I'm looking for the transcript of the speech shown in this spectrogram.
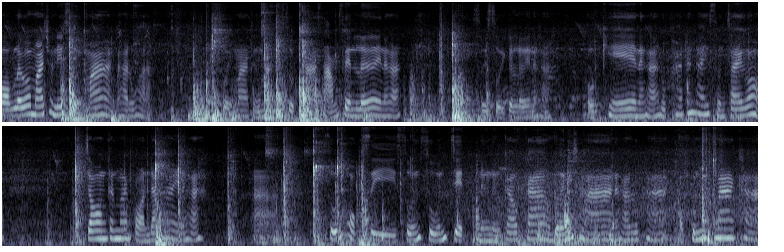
บอกเลยว่าไม้ชุดนี้สวยมากนะคะลูกค้าสวยมากถึงมากที่สุดหนาสามเซนเลยนะคะ สวยๆกันเลยนะคะ โอเคนะคะ ลูกค้าท่านใดสนใจก็จองกันมาก่อนได้นะคะอ่า064 007 1199 เบอร์นิชานะคะ ลูกค้าขอบคุณมาก ๆ ค่ะ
